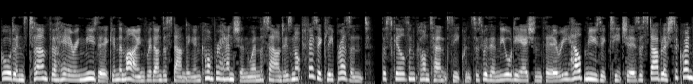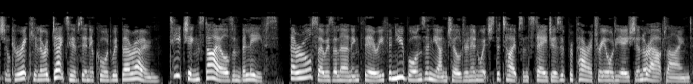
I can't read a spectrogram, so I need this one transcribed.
Gordon's term for hearing music in the mind with understanding and comprehension when the sound is not physically present. The skills and content sequences within the audiation theory help music teachers establish sequential curricular objectives in accord with their own teaching styles and beliefs. There also is a learning theory for newborns and young children in which the types and stages of preparatory audiation are outlined.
